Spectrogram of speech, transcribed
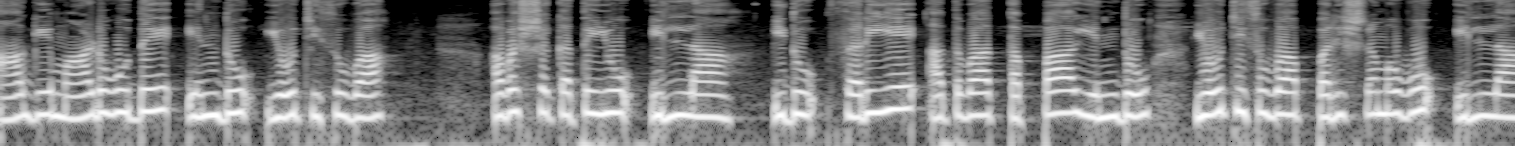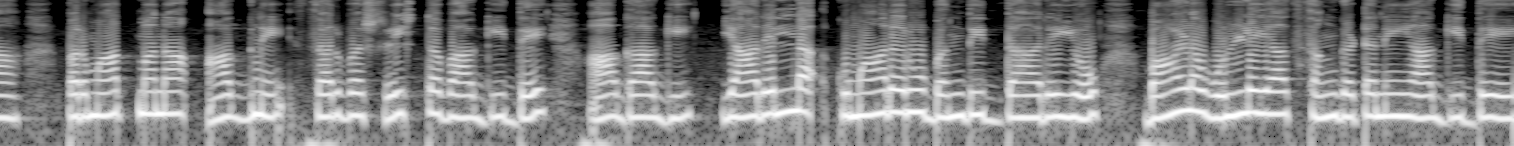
ಹಾಗೆ ಮಾಡುವುದೇ ಎಂದು ಯೋಚಿಸುವ ಅವಶ್ಯಕತೆಯೂ ಇಲ್ಲ. ಇದು ಸರಿಯೇ ಅಥವಾ ತಪ್ಪಾ ಎಂದು ಯೋಚಿಸುವ ಪರಿಶ್ರಮವೂ ಇಲ್ಲ. ಪರಮಾತ್ಮನ ಆಜ್ಞೆ ಸರ್ವಶ್ರೇಷ್ಠವಾಗಿದೆ. ಹಾಗಾಗಿ ಯಾರೆಲ್ಲ ಕುಮಾರರು ಬಂದಿದ್ದಾರೆಯೋ ಬಹಳ ಒಳ್ಳೆಯ ಸಂಘಟನೆಯಾಗಿದೆ.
